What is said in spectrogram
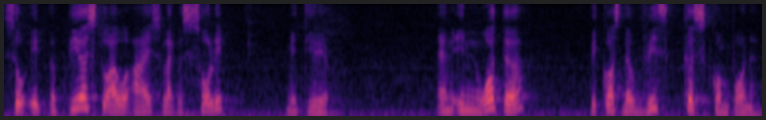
So it appears to our eyes like a solid material. And in water, because the viscous component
